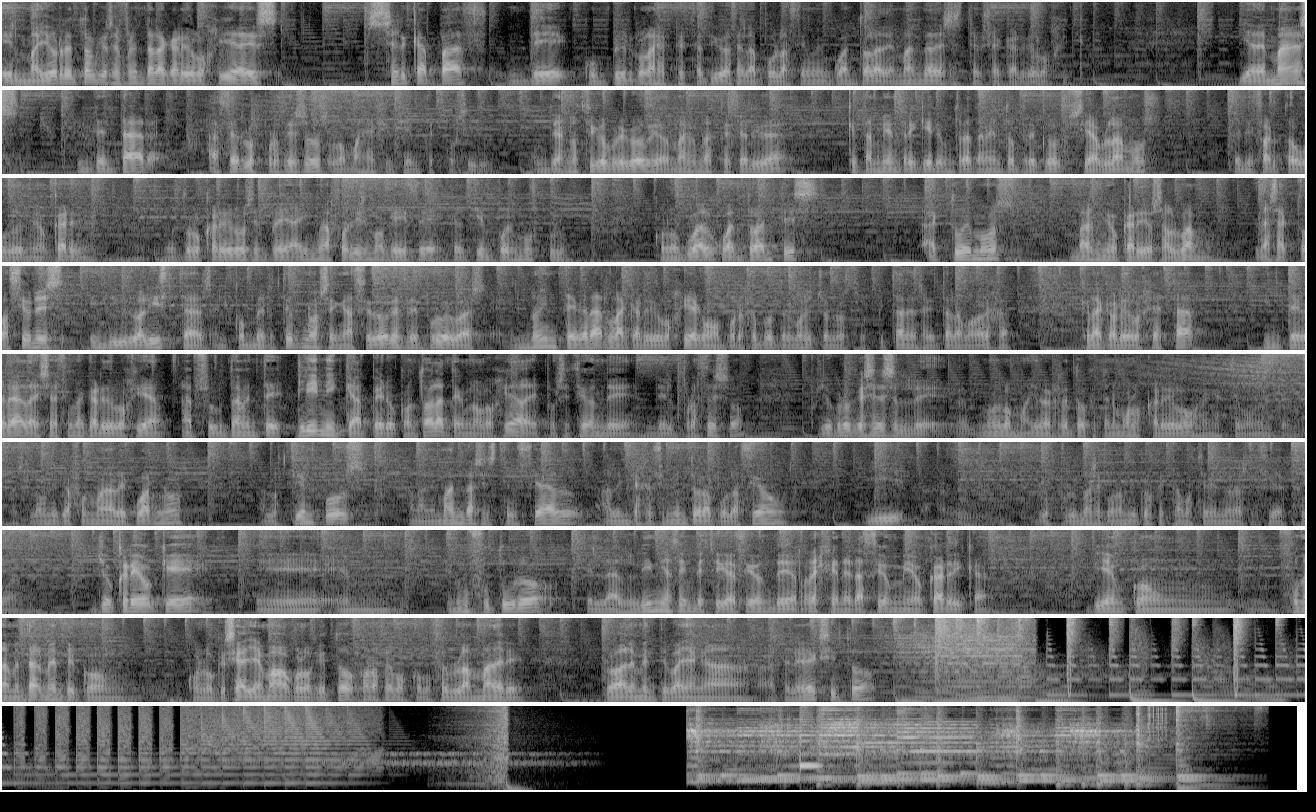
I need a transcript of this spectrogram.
el mayor reto al que se enfrenta la cardiología es ser capaz de cumplir con las expectativas de la población en cuanto a la demanda de asistencia cardiológica. Y además intentar hacer los procesos lo más eficientes posible. Un diagnóstico precoz y además una especialidad que también requiere un tratamiento precoz si hablamos del infarto agudo de miocardio. Nosotros los cardiólogos siempre hay un aforismo que dice que el tiempo es músculo, con lo cual cuanto antes actuemos, más miocardio salvamos. Las actuaciones individualistas, en convertirnos en hacedores de pruebas, no integrar la cardiología, como por ejemplo tenemos hecho en nuestro hospital, en Sanita La Moraleja, que la cardiología está integrada y se hace una cardiología absolutamente clínica, pero con toda la tecnología a la disposición del proceso, pues yo creo que ese es uno de los mayores retos que tenemos los cardiólogos en este momento. Es la única forma de adecuarnos a los tiempos, a la demanda asistencial, al envejecimiento de la población y los problemas económicos que estamos teniendo en la sociedad actual. Yo creo que eh, en, un futuro, en las líneas de investigación de regeneración miocárdica, bien con, fundamentalmente con, con, lo que se ha llamado, con lo que todos conocemos como células madre, probablemente vayan a tener éxito.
